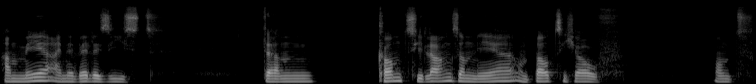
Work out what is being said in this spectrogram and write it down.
am Meer eine Welle siehst, dann kommt sie langsam näher und baut sich auf. Und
